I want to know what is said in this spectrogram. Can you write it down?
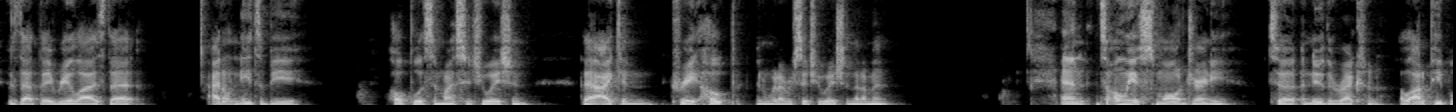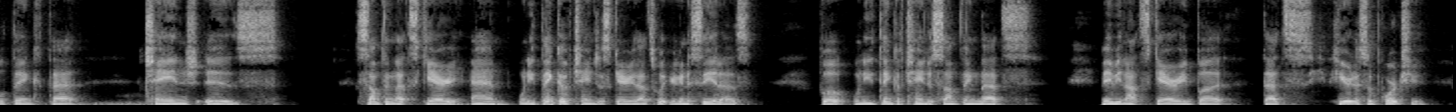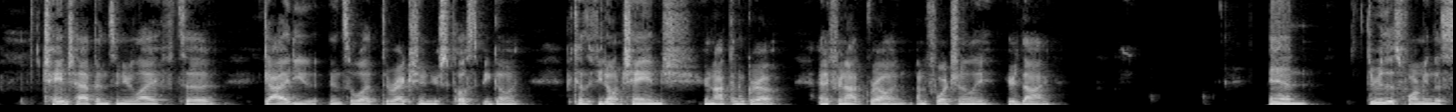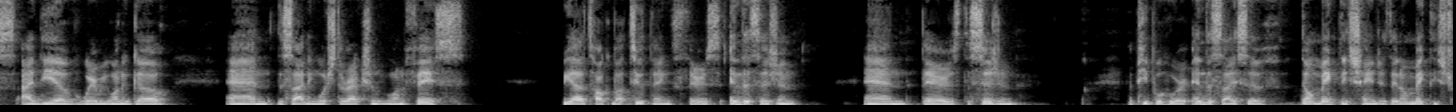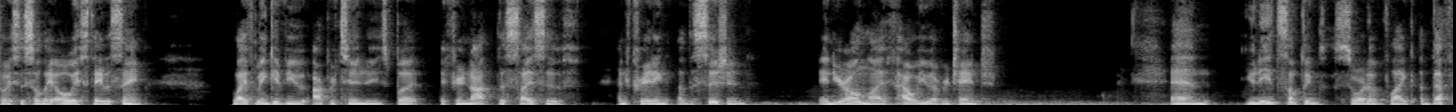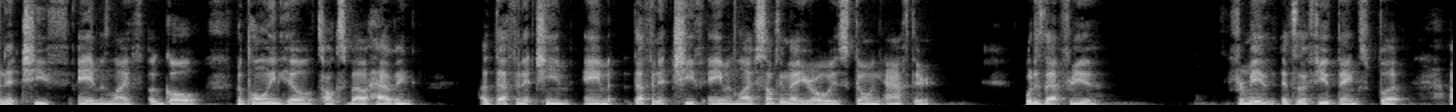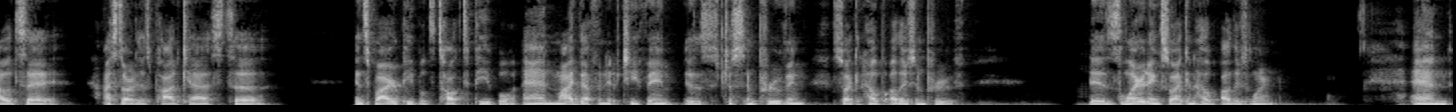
is that they realized that I don't need to be hopeless in my situation, that I can create hope in whatever situation that I'm in. And it's only a small journey to a new direction. A lot of people think that change is something that's scary. And when you think of change as scary, that's what you're going to see it as. But when you think of change as something that's maybe not scary, but that's here to support you, change happens in your life to guide you into what direction you're supposed to be going. Because if you don't change, you're not going to grow. And if you're not growing, unfortunately, you're dying. And through this, forming this idea of where we want to go and deciding which direction we want to face, we got to talk about two things there's indecision and there's decision. The people who are indecisive don't make these changes, they don't make these choices, so they always stay the same. Life may give you opportunities, but if you're not decisive and creating a decision in your own life, how will you ever change? And you need something sort of like a definite chief aim in life, a goal. Napoleon Hill talks about having a definite team aim, definite chief aim in life, something that you're always going after. What is that for you? For me, it's a few things, but I would say I started this podcast to inspire people, to talk to people. And my definite chief aim is just improving so I can help others improve, is learning so I can help others learn. And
